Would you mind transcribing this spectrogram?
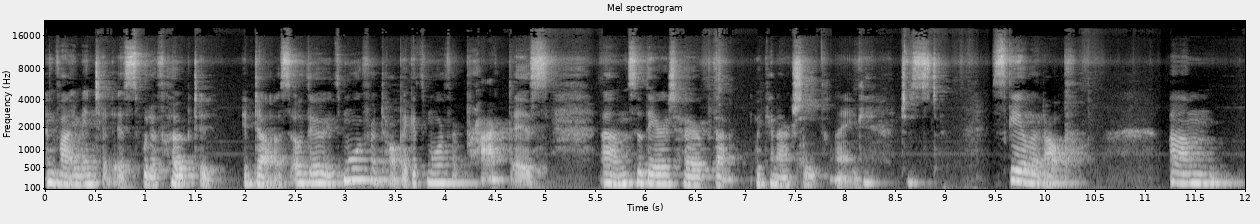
environmentalists would have hoped it it does. Although it's more of a topic, it's more of a practice. Um, so there's hope that we can actually like just scale it up. Um,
